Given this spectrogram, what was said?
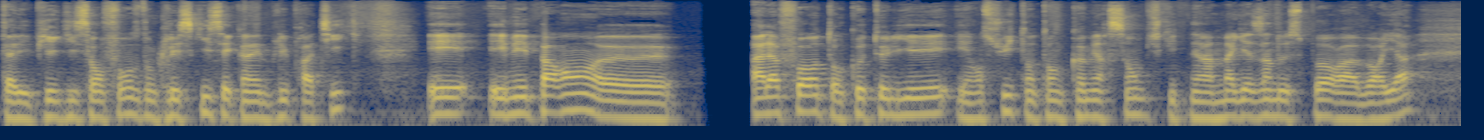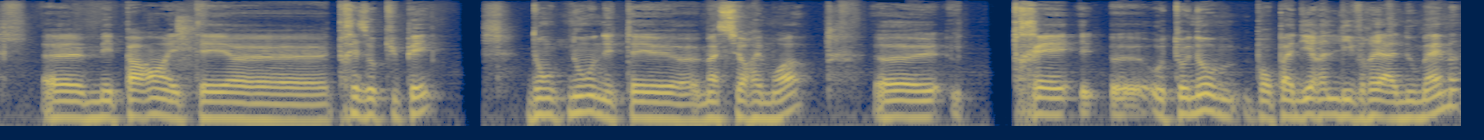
t'as les pieds qui s'enfoncent, donc les skis c'est quand même plus pratique. Et, et mes parents, euh, à la fois en tant qu'hôtelier et ensuite en tant que commerçant, puisqu'ils tenaient un magasin de sport à Avoria, euh, mes parents étaient euh, très occupés. Donc nous, on était, ma sœur et moi, très autonomes, pour pas dire livrés à nous-mêmes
